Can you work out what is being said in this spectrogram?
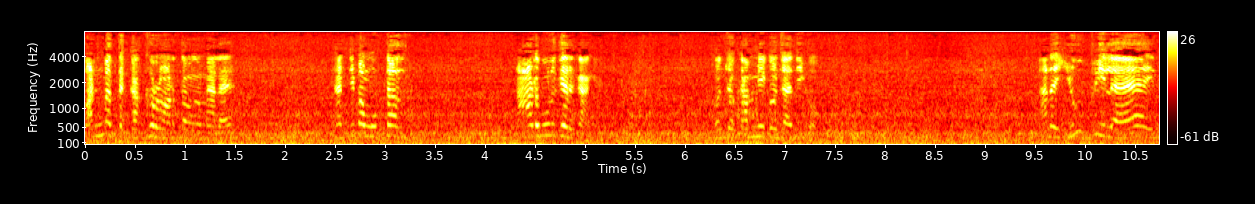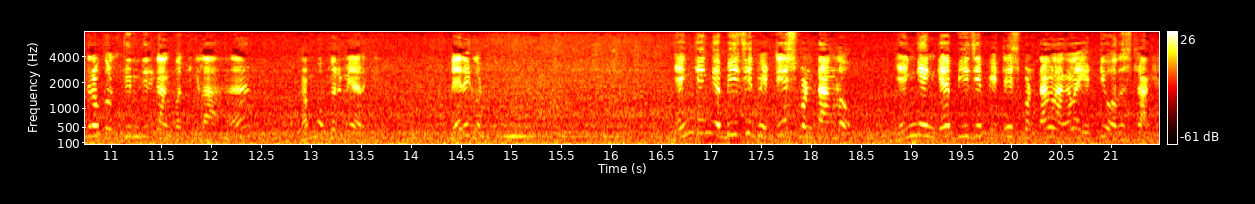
வன்மத்தை கக்குறோம் அடுத்தவங்க மேல. கண்டிப்பா முட்டாள் நாடு முழுக்க இருக்காங்க. கொஞ்சம் கம்மி கொஞ்சம் அதிகம். ஆனா யூபியில இந்த கொஞ்சம் திருந்திருக்காங்க பாத்தீங்களா? ரொம்ப பெருமையா இருக்கு. வெரி குட் எங்கெங்க பிஜேபி டேஸ்ட் பண்ணிட்டாங்களோ எங்கெங்க பிஜேபி டேஸ்ட் பண்ணிட்டாங்களோ அங்கெல்லாம் எட்டி உதச்சிட்டாங்க.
